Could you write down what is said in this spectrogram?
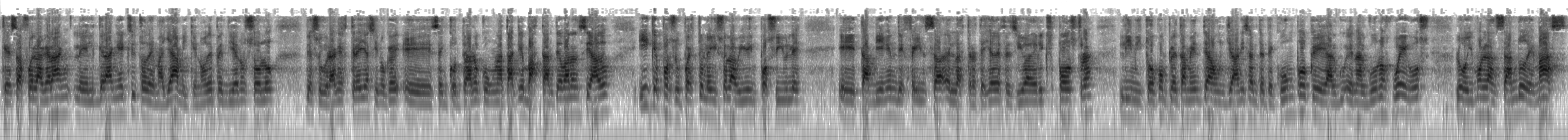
que esa fue la gran, el gran éxito de Miami, que no dependieron solo de su gran estrella, sino que eh, se encontraron con un ataque bastante balanceado y que por supuesto le hizo la vida imposible eh, también en defensa, en la estrategia defensiva de Eric Spostra, limitó completamente a un Giannis Antetokounmpo que en algunos juegos lo vimos lanzando de más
